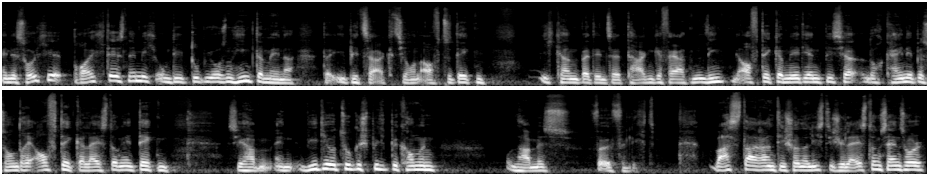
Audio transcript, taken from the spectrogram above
Eine solche bräuchte es nämlich, um die dubiosen Hintermänner der Ibiza-Aktion aufzudecken. Ich kann bei den seit Tagen gefeierten linken Aufdeckermedien bisher noch keine besondere Aufdeckerleistung entdecken. Sie haben ein Video zugespielt bekommen und haben es veröffentlicht. Was daran die journalistische Leistung sein soll,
